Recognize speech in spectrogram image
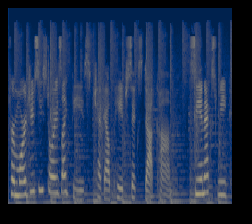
For more juicy stories like these, check out page6.com. See you next week.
